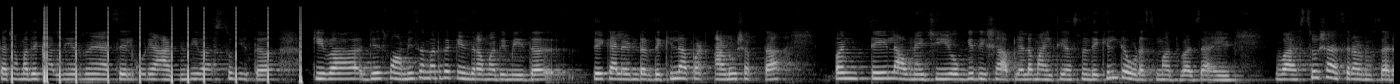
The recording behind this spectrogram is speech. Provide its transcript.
त्याच्यामध्ये कालनिर्णय असेल कोणी आनंदी वास्तू घेतं किंवा जे स्वामी समर्थ केंद्रामध्ये मिळतं ते कॅलेंडर देखील आपण आणू शकता. पण ते लावण्याची योग्य दिशा आपल्याला माहिती असणं देखील तेवढंच महत्त्वाचं आहे. वास्तुशास्त्रानुसार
